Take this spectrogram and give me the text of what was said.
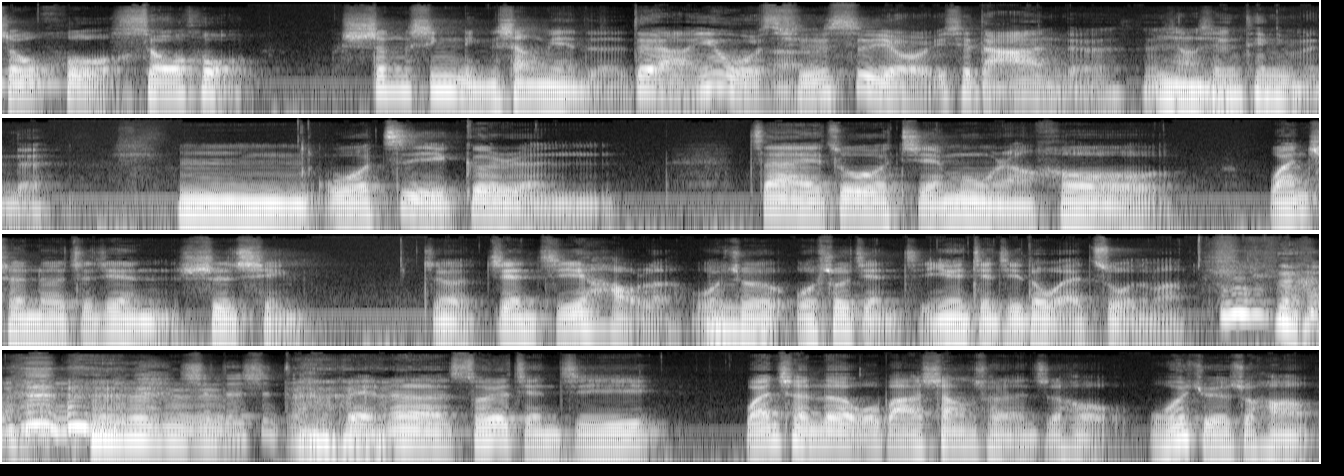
收获，收获。身心灵上面的，对啊，因为我其实是有一些答案的，呃、想先听你们的。嗯，我自己个人在做节目，然后完成了这件事情，就剪辑好了，我就、嗯、我说剪辑，因为剪辑都我在做的嘛。是的，是的。对，那所有剪辑完成了，我把它上传了之后，我会觉得说，好像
